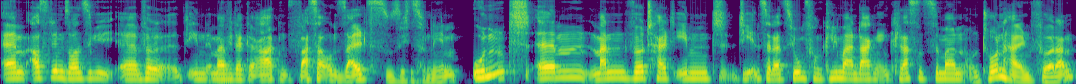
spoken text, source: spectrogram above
Ähm, außerdem sollen sie äh, wird ihnen immer wieder geraten, Wasser und Salz zu sich zu nehmen. Und ähm, man wird halt eben die Installation von Klimaanlagen in Klassenzimmern und Turnhallen fördern.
